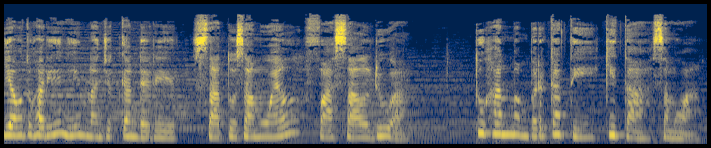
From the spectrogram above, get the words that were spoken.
yang untuk hari ini melanjutkan dari 1 Samuel pasal 2. Tuhan memberkati kita semua.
